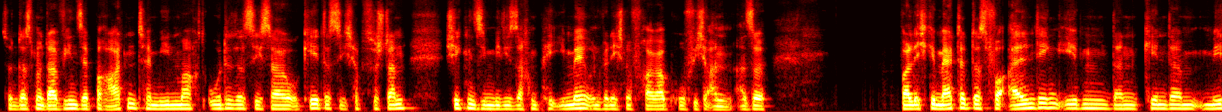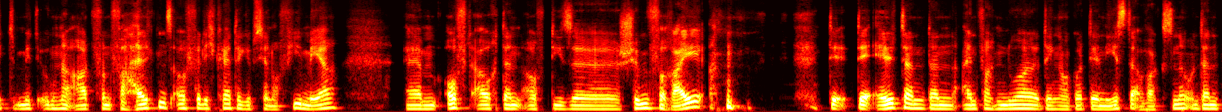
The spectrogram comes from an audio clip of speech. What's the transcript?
sondern dass man da wie einen separaten Termin macht oder dass ich sage, okay, das, ich habe es verstanden, schicken Sie mir die Sachen per E-Mail und wenn ich eine Frage habe, rufe ich an. Also weil ich gemerkt habe, dass vor allen Dingen eben dann Kinder mit, mit irgendeiner Art von Verhaltensauffälligkeit, da gibt es ja noch viel mehr, ähm, oft auch dann auf diese Schimpferei der, der, Eltern dann einfach nur denken, oh Gott, der nächste Erwachsene und dann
